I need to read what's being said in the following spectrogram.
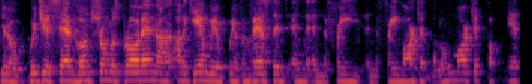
You know, would you have said Lundstram was brought in, and, and again, we've we've invested in in the free in the free market and the loan market, but mate,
